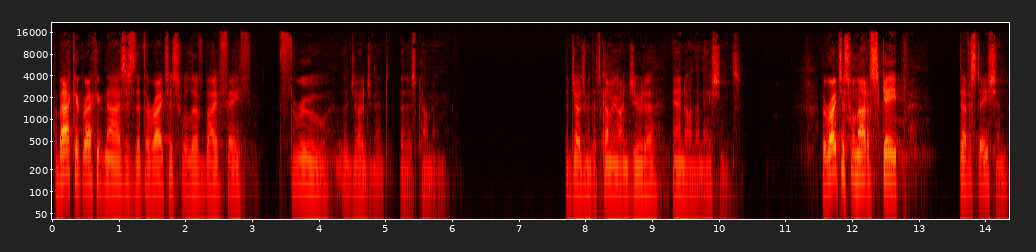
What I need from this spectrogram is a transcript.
Habakkuk recognizes that the righteous will live by faith through the judgment that is coming. The judgment that's coming on Judah and on the nations. The righteous will not escape devastation,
